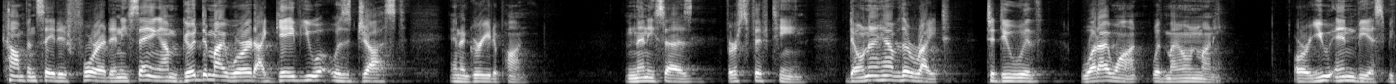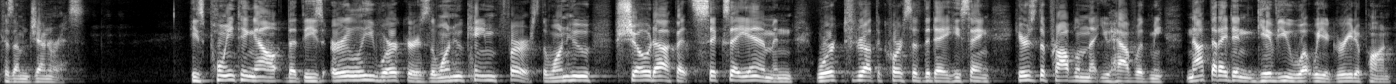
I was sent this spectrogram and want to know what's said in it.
compensated for it. And he's saying, I'm good to my word. I gave you what was just and agreed upon. And then he says, verse 15, don't I have the right to do with what I want with my own money? Or are you envious because I'm generous? He's pointing out that these early workers, the one who came first, the one who showed up at 6 a.m. and worked throughout the course of the day, he's saying, Here's the problem that you have with me. Not that I didn't give you what we agreed upon,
